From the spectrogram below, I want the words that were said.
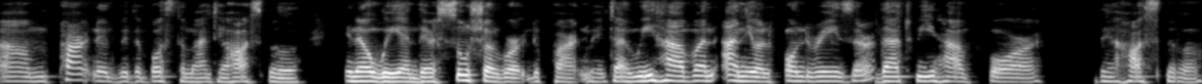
um, partnered with the Bustamante Hospital in a way and their social work department. And we have an annual fundraiser that we have for the hospital.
